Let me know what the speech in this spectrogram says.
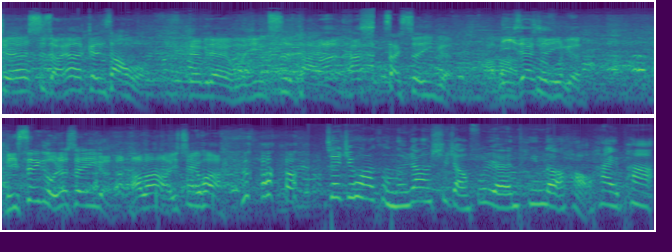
觉得市长要跟上我，对不对？我们已经四胎了，他再生一个，好不好？你再生一个，你生一个我就生一个，好不好？一句话。这句话可能让市长夫人听得好害怕。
